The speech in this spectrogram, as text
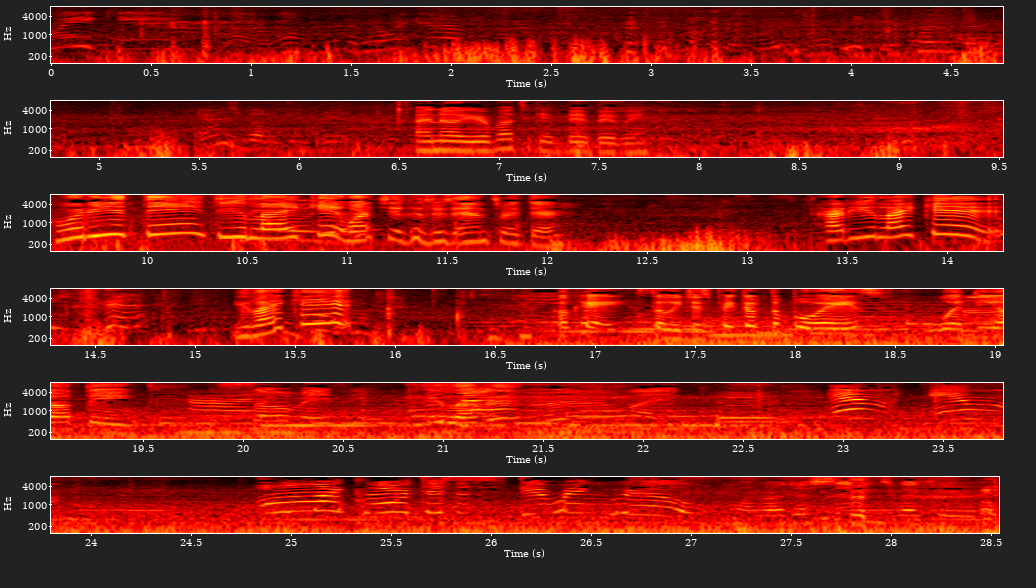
wakey. Here we go. Aaron's about to get bit. I know you're about to get bit, baby. What do you think? Do you like it? Watch it, because there's ants right there. How do you like it? You like it? Okay, so we just picked up the boys. What do y'all think? So amazing. You love it? Like, Em, em, oh my god, there's a steering wheel. oh my god, there's Simmons back here. A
